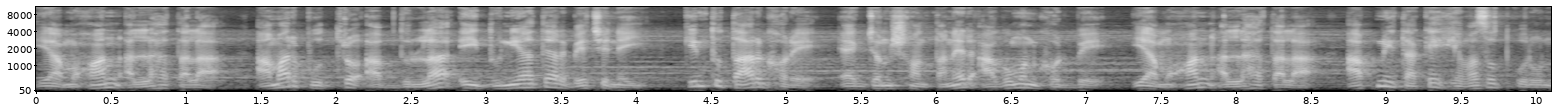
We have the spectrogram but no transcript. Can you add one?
ইয়া মহান আল্লাহ তালা, আমার পুত্র আবদুল্লাহ এই দুনিয়াতে আর বেঁচে নেই কিন্তু তার ঘরে একজন সন্তানের আগমন ঘটবে। ইয়া মহান আল্লাহ তালা আপনি তাকে হেফাজত করুন।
